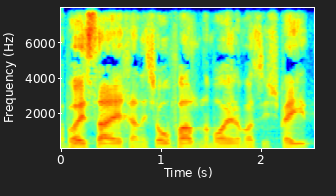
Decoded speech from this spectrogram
aber ich sage, ich kann nicht aufhalten, am Eure, was ist spät.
